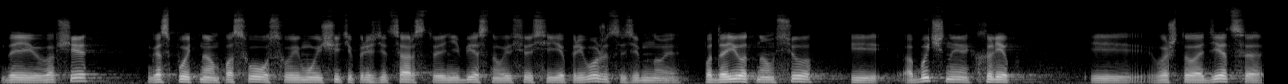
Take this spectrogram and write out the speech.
Да и вообще Господь нам по слову своему «Ищите прежде Царствия Небесного, и все сие привожится земное», подает нам все, и обычный хлеб, и во что одеться,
